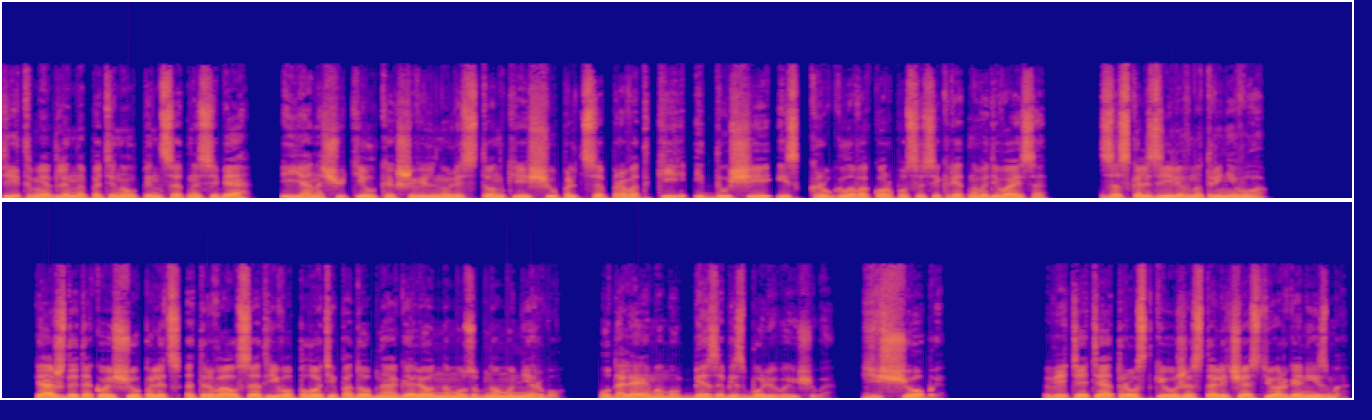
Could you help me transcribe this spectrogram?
Тит медленно потянул пинцет на себя, и я ощутил, как шевельнулись тонкие щупальца-проводки, идущие из круглого корпуса секретного девайса, заскользили внутри него. Каждый такой щупалец отрывался от его плоти, подобно оголенному зубному нерву, удаляемому без обезболивающего. Еще бы! Ведь эти отростки уже стали частью организма,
